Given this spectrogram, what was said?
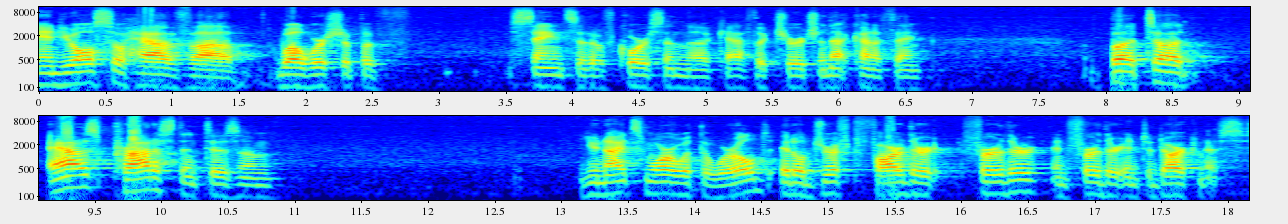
And you also have, uh, well, worship of saints, and of course, in the Catholic Church and that kind of thing. But uh, as Protestantism unites more with the world, it'll drift farther, further and further into darkness.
